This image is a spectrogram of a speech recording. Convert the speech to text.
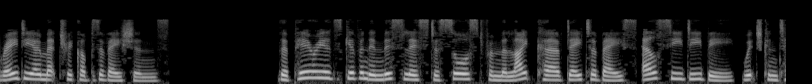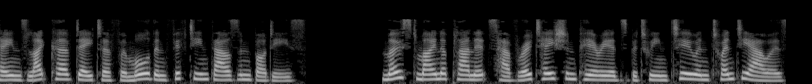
radiometric observations. The periods given in this list are sourced from the Light Curve Database LCDB, which contains light curve data for more than 15,000 bodies. Most minor planets have rotation periods between 2 and 20 hours.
